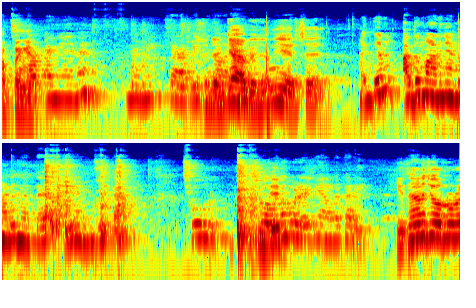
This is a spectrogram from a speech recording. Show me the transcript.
കപ്പങ്ങ. കപ്പങ്ങനെ. ക്യാബേജ് ക്യാബേജ് ഇതും അതുമാണ് ഞങ്ങളുടെ ഇന്നത്തെ ലഞ്ച് ചോറ് ചോറിന് കൂടെ കഴിക്കാനുള്ള കറി. ഇതാണ് ചോറിനോട്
